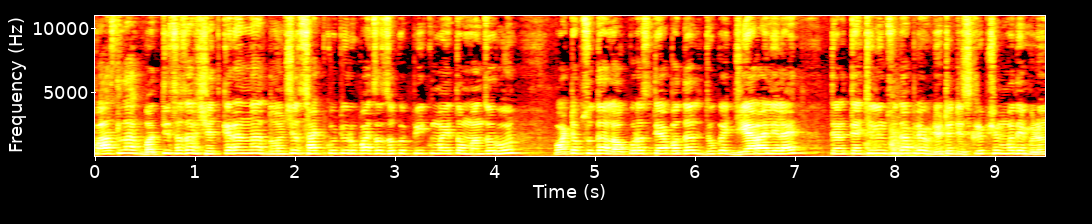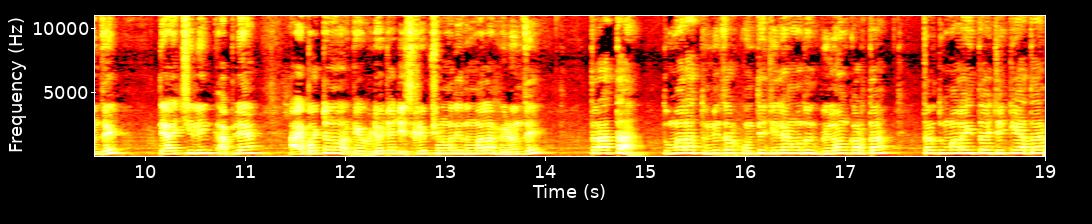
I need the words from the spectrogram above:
पाच लाख बत्तीस हजार शेतकऱ्यांना दोनशे साठ कोटी रुपयाचा जो काही पीक माहिती तो मंजूर होऊन वाटप सुद्धा लवकरच त्याबद्दल जो काही जी आर आलेला आहे तर त्याची लिंक सुद्धा आपल्या व्हिडिओच्या डिस्क्रिप्शनमध्ये मिळून जाईल. त्याची लिंक आपल्या आय बटनवर किंवा व्हिडिओच्या डिस्क्रिप्शनमध्ये तुम्हाला मिळून जाईल. तर आता तुम्हाला तुम्ही जर कोणत्या जिल्ह्यांमधून बिलॉंग करता तर तुम्हाला इथं जे की आता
